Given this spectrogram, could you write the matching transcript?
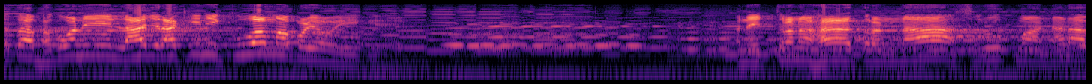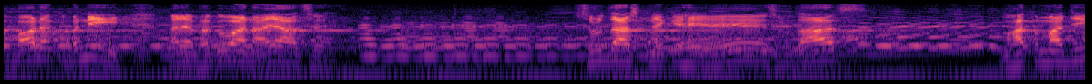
છતાં ભગવાને લાજ રાખીને કુવામાં પડ્યો. એ કે અને ત્રણ હા ત્રણના સ્વરૂપમાં નાના બાળક બની અને ભગવાન આયા છે. સુરદાસને કહે, "હે સુરદાસ, મહાત્માજી,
